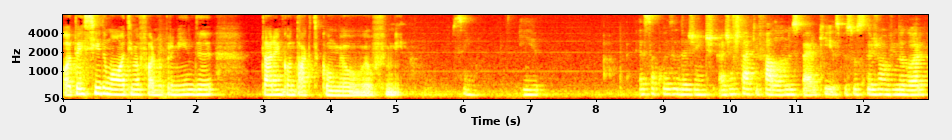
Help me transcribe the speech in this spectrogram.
ou tem sido uma ótima forma para mim de estar em contacto com o meu eu feminino. Sim. E essa coisa da gente. A gente está aqui falando, espero que as pessoas estejam ouvindo agora,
